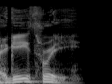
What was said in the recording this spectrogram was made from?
Peggy 3.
